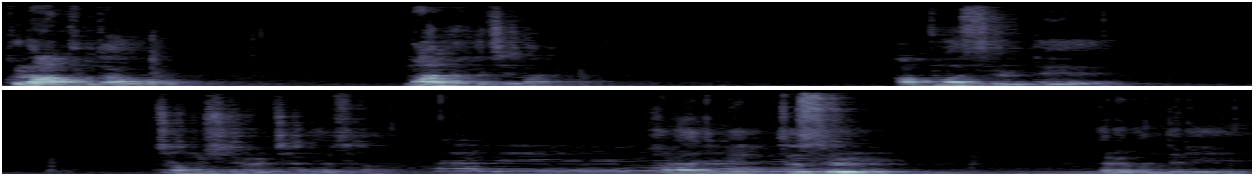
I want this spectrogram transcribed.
그걸 아프다고 만 하지 말고 아팠을 때 정신을 차려서 아멘. 하나님의 아멘. 뜻을 여러분들이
